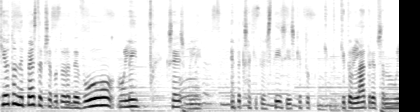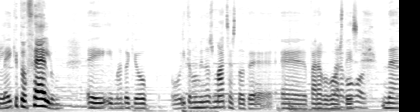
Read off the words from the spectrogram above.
και όταν επέστρεψε από το ραντεβού μου λέει, ξέρεις μου λέει, έπαιξα και το αισθήσεις και το, και, το, λάτρεψαν μου λέει και το θέλουν. Ε, η Μαντώ και ο, ήταν ο Μίνος Μάτσας τότε ε, παραγωγός, της. Ναι.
